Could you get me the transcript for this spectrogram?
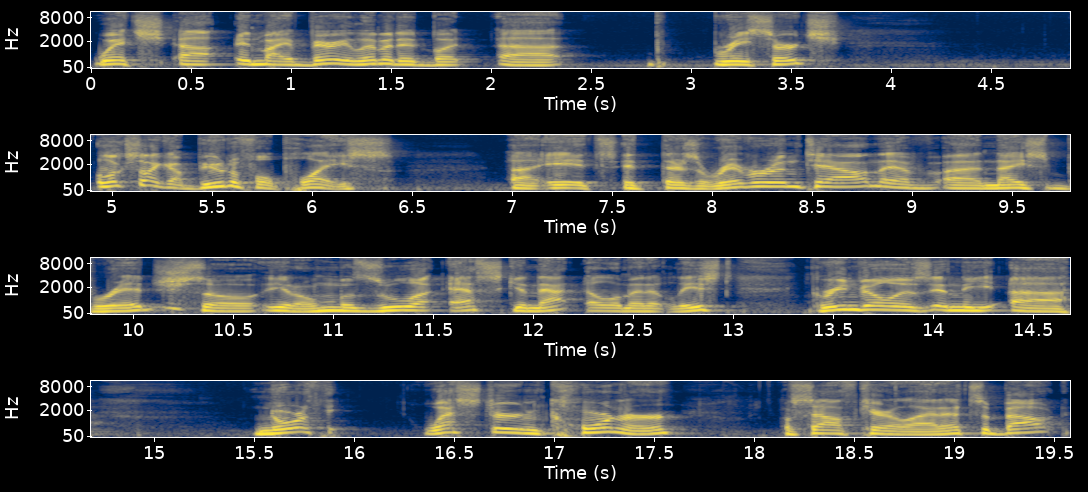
which uh, in my very limited but uh, research looks like a beautiful place. Uh, it's it, there's a river in town. They have a nice bridge, so you know Missoula esque in that element at least. Greenville is in the uh, northwestern corner of South Carolina. It's about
